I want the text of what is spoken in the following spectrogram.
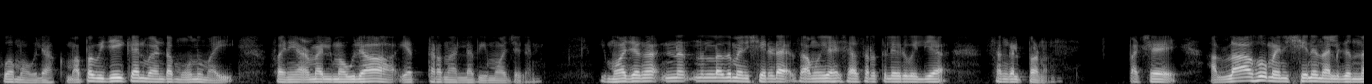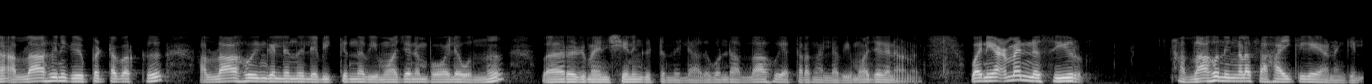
ഹുവ മൗലാക്കും. അപ്പോൾ വിജയിക്കാൻ വേണ്ട മൂന്നുമായി. ഫനിയമൽ മൗല എത്ര നല്ല വിമോചകൻ. വിമോചകൻ എന്നുള്ളത് മനുഷ്യരുടെ സാമൂഹ്യ ശാസ്ത്രത്തിലെ ഒരു വലിയ സങ്കല്പമാണ്. പക്ഷേ അള്ളാഹു മനുഷ്യന് നൽകുന്ന അള്ളാഹുവിന് കീഴ്പ്പെട്ടവർക്ക് അള്ളാഹുവിങ്കിൽ നിന്ന് ലഭിക്കുന്ന വിമോചനം പോലെ ഒന്ന് വേറൊരു മനുഷ്യനും കിട്ടുന്നില്ല. അതുകൊണ്ട് അള്ളാഹു എത്ര നല്ല വിമോചകനാണ്. വനിയമൻ നസീർ. അള്ളാഹു നിങ്ങളെ സഹായിക്കുകയാണെങ്കിൽ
